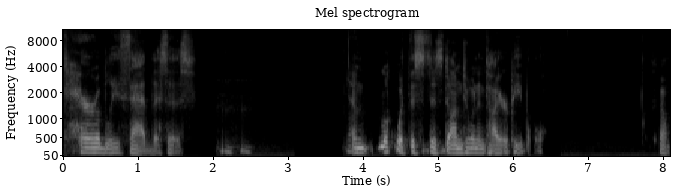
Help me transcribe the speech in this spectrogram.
terribly sad this is. Mhm. Yeah. And look what this has done to an entire people. So,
